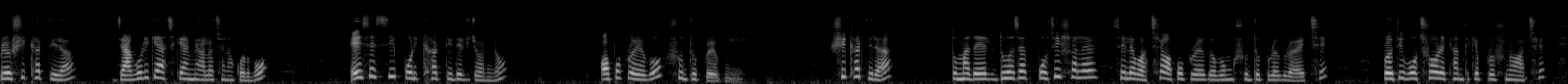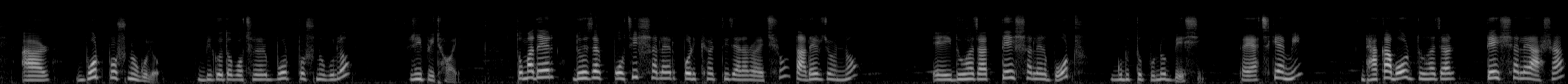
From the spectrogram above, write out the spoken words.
প্রিয় শিক্ষার্থীরা, জাগরিকে আজকে আমি আলোচনা করব এইচএসসি পরীক্ষার্থীদের জন্য অপপ্রয়োগ ও শুদ্ধ প্রয়োগ নিয়ে। শিক্ষার্থীরা, তোমাদের দু হাজার পঁচিশ সালের সিলেবাসে অপপ্রয়োগ এবং শুদ্ধ প্রয়োগ রয়েছে। প্রতি বছর এখান থেকে প্রশ্ন আছে। আর বোর্ড প্রশ্নগুলো, বিগত বছরের বোর্ড প্রশ্নগুলো রিপিট হয়। তোমাদের দু হাজার পঁচিশ সালের পরীক্ষার্থী যারা রয়েছে, তাদের জন্য এই দু হাজার তেইশ সালের বোর্ড গুরুত্বপূর্ণ বেশি। তাই আজকে আমি ঢাকা বোর্ড দু হাজার তেইশ সালে আসা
